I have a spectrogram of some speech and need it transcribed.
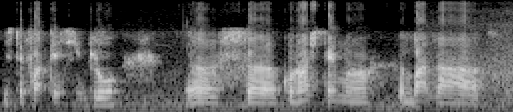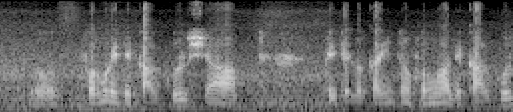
Este foarte simplu uh, să cunoaștem uh, în baza uh, formulei de calcul și a criteriilor care intră în formula de calcul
